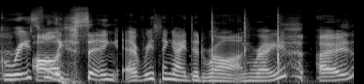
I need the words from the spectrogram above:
gracefully saying everything I did wrong, right? I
